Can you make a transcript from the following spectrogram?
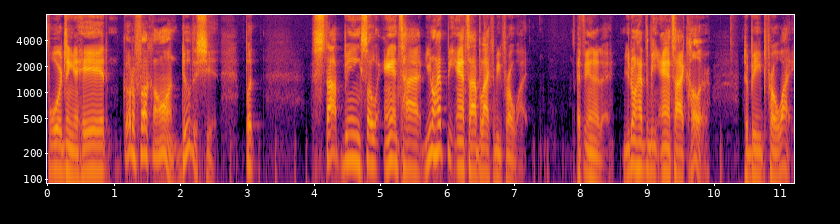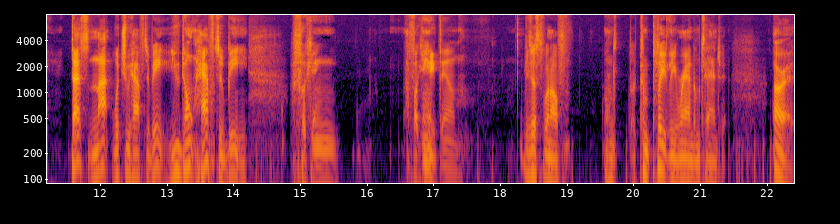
forging ahead. Go the fuck on. Do the shit. Stop being so anti. You don't have to be anti-black to be pro-white. At the end of the day, you don't have to be anti-color to be pro-white. That's not what you have to be. You don't have to be fucking, I fucking hate them. It just went off on a completely random tangent. All right.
